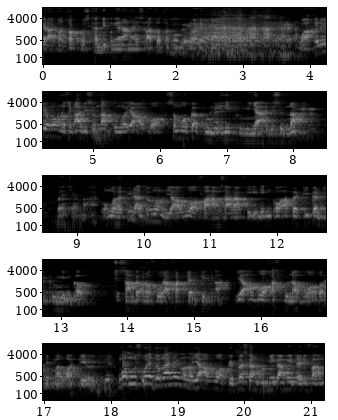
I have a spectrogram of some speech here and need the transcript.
kira cocok terus ganti pangeran ae ora cocok wong Wahabi. Wah, akhirnya yang ngono sing ahli sunnah tunggu ya Allah, semoga bumi ini buminya ahli sunnah wal jamaah. Wong Wahabi nak ya Allah, faham salafi ini engkau abadikan di bumi engkau sampai ono khurafat dan bid'ah. Ya Allah hasbunallah wa ni'mal wakil. Engko musuhe dongane ngono, ya Allah bebaskan bumi kami dari paham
